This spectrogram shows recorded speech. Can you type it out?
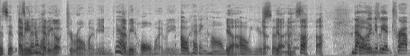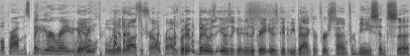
Cuz it's I mean heading out to Rome, I mean. Yeah. I mean home, I mean. Oh, heading home. Yeah. Oh, you're Yeah, so yeah. nice. Not No, only did we have travel problems, but you were ready to we away. had, we had lots of travel problems, but it, but it was it was a good. It was a great. It was good to be back the first time for me since uh,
